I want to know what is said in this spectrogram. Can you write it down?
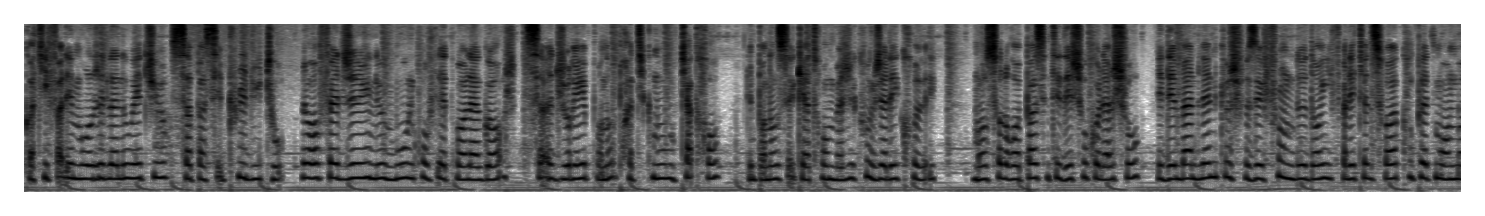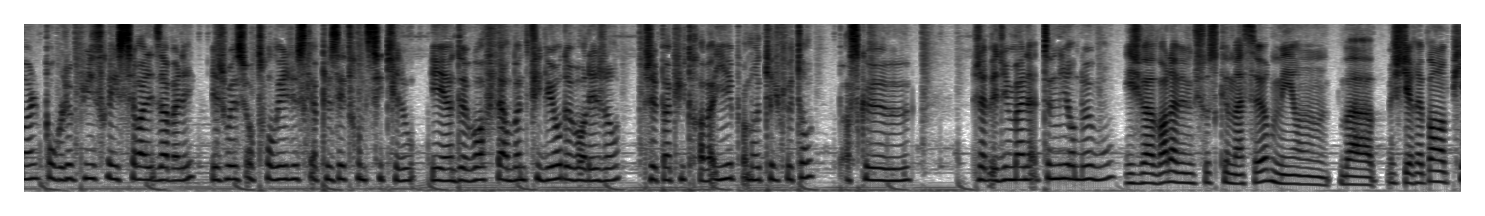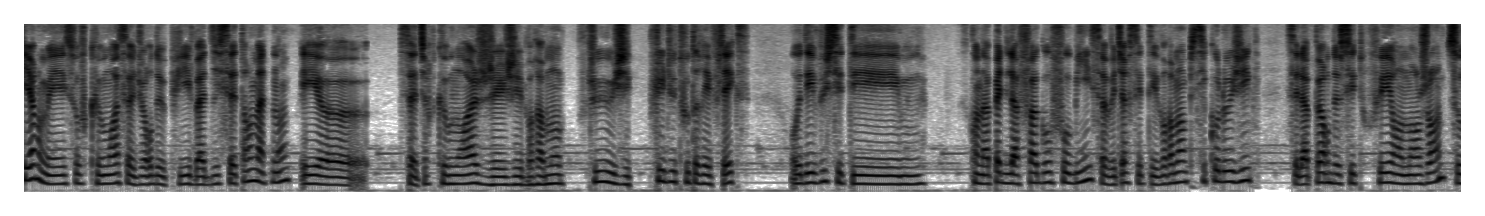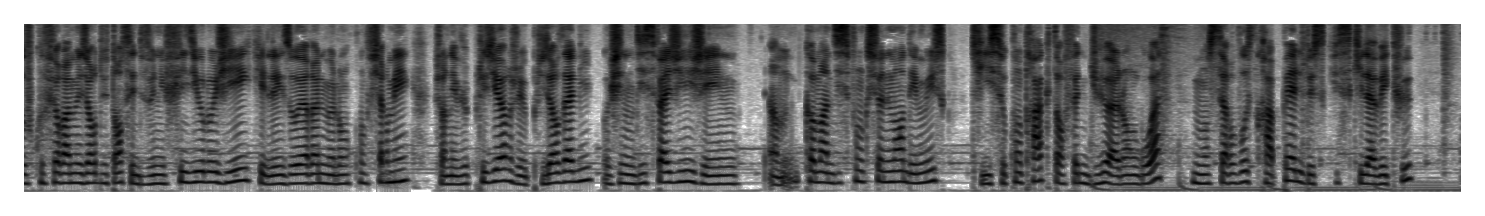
Quand il fallait manger de la nourriture, ça passait plus du tout. Mais en fait, j'ai eu une boule complètement à la gorge. Ça a duré pendant pratiquement 4 ans. Pendant ces 4 ans, bah, j'ai cru que j'allais crever. Mon seul repas, c'était des chocolats chauds et des madeleines que je faisais fondre dedans. Il fallait qu'elles soient complètement molles pour que je puisse réussir à les avaler. Et je me suis retrouvée jusqu'à peser 36 kilos et à devoir faire bonne figure devant les gens. J'ai pas pu travailler pendant quelques temps parce que j'avais du mal à tenir debout. Et je vais avoir la même chose que ma sœur, mais bah, je dirais pas en pire, mais sauf que moi, ça dure depuis bah, 17 ans maintenant. Et euh, c'est-à-dire que moi, j'ai vraiment plus, j'ai plus du tout de réflexe. Au début, c'était ce qu'on appelle la phagophobie. Ça veut dire que c'était vraiment psychologique. C'est la peur de s'étouffer en mangeant. Sauf qu'au fur et à mesure du temps, c'est devenu physiologique et les ORL me l'ont confirmé. J'en ai vu plusieurs, j'ai eu plusieurs avis. J'ai une dysphagie, j'ai une comme un dysfonctionnement des muscles qui se contractent en fait dû à l'angoisse. Mon cerveau se rappelle de ce qu'il a vécu.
